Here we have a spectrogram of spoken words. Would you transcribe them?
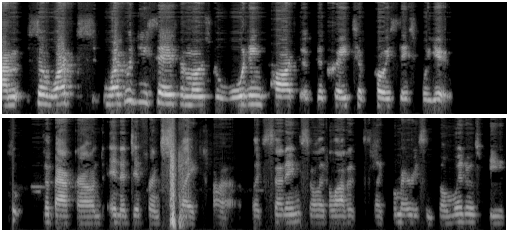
Um, so what what would you say is the most rewarding part of the creative process for you? The background in a different like uh, like setting. So like a lot of like for my recent film Widow's Peak,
